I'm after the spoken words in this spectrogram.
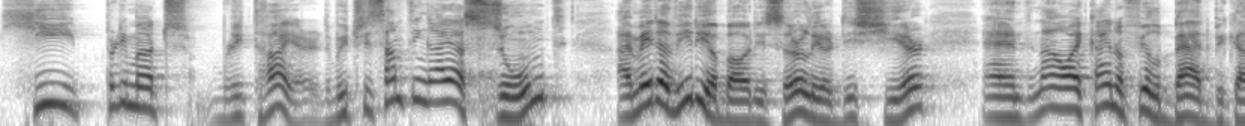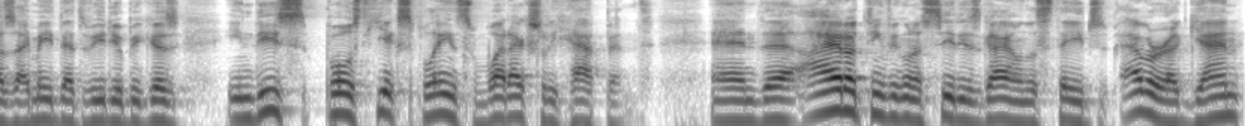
he pretty much retired, which is something I assumed. I made a video about this earlier this year, and now I kind of feel bad because I made that video because in this post he explains what actually happened. And uh, I don't think we're gonna see this guy on the stage ever again.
